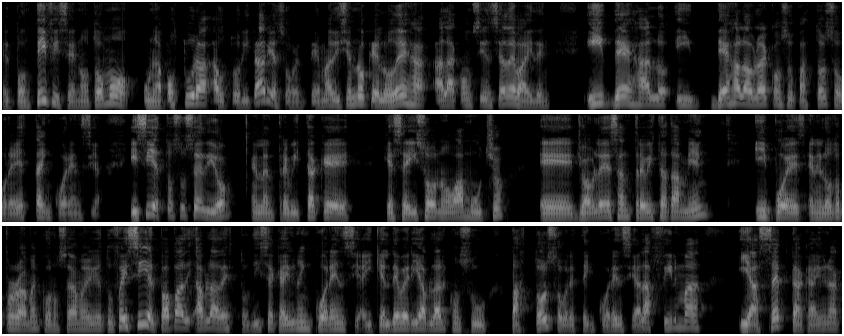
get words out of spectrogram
el pontífice no tomó una postura autoritaria sobre el tema, diciendo que lo deja a la conciencia de Biden y déjalo, y déjalo hablar con su pastor sobre esta incoherencia. Y sí, esto sucedió en la entrevista que, se hizo no va mucho. Eh, yo hablé de esa entrevista también. Y pues en el otro programa, en Conocer a María Tu Fe, sí, el Papa habla de esto, dice que hay una incoherencia y que él debería hablar con su pastor sobre esta incoherencia. Él afirma y acepta que hay una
